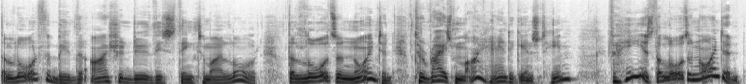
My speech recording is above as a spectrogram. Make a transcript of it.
The Lord forbid that I should do this thing to my Lord, the Lord's anointed, to raise my hand against him, for he is the Lord's anointed.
